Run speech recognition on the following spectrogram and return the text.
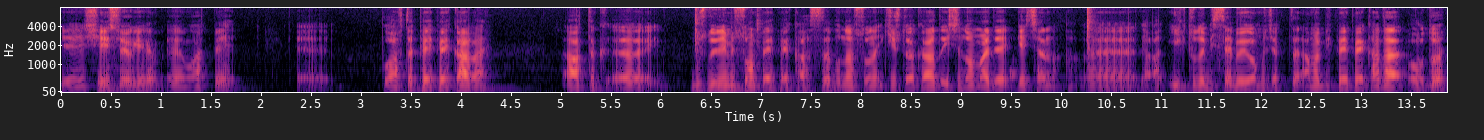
Ee, şeyi söyleyelim e, Murat Bey. E, bu hafta PPK var. Artık e, bu dönemin son PPK'sı. Bundan sonra ikinci tura kaldığı için normalde geçen e, ilk turda bitse böyle olmayacaktı. Ama bir PPK da oldu.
